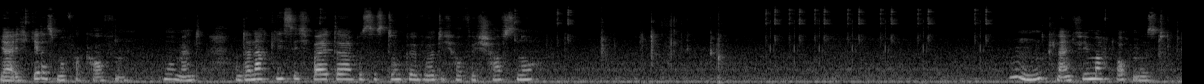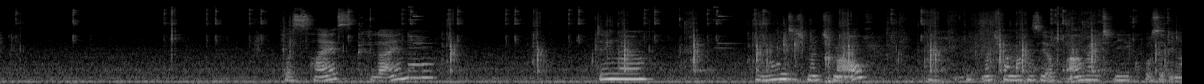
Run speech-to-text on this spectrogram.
Ja, ich gehe das mal verkaufen. Moment. Und danach gieße ich weiter, bis es dunkel wird. Ich hoffe, ich schaffe es noch. Hm, Kleinvieh macht auch Mist. Das heißt, kleine Dinge lohnen sich manchmal auch. Und manchmal machen sie auch Arbeit wie große Dinge.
